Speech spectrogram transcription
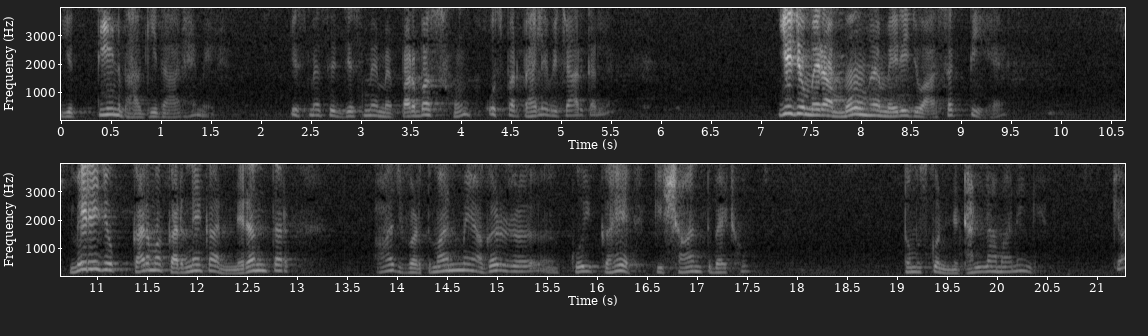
ये तीन भागीदार हैं मेरे। इसमें से जिसमें मैं परबस हूँ, उस पर पहले विचार कर ले। ये जो मेरा मोह है, मेरी जो आसक्ति है, मेरे जो कर्म करने का निरंतर, आज वर्तमान में अगर कोई कहे कि शांत बैठो, तुम उसको निठल्ला मानेंगे। क्या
